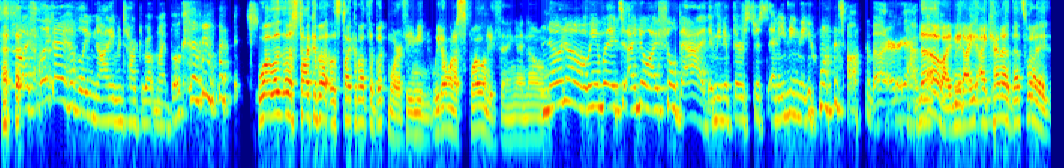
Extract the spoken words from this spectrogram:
So I feel like I have like not even talked about my book that much. well, let- let's talk about let's talk about the book more. If you mean we don't want to spoil anything, I know. No, no. I mean, but it's, I know I feel bad. I mean, if there's just anything that you want to talk about or have No, I mean, I, I kind of that's what I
